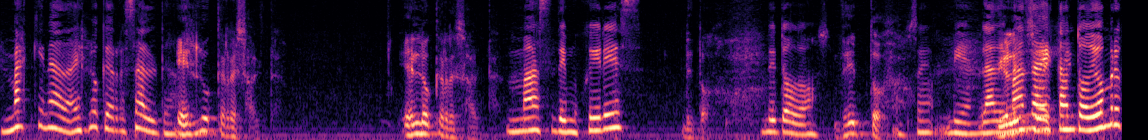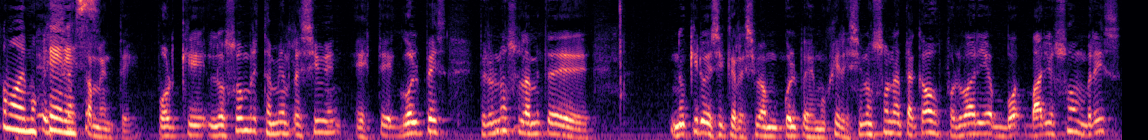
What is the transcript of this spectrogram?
Más que nada, es lo que resalta. Es lo que resalta. Es lo que resalta. Más de mujeres, De todo. de todos. De todo. O sea, bien, la demanda de es tanto de hombres como de mujeres. Exactamente, porque los hombres también reciben este golpes, pero no solamente de, no quiero decir que reciban golpes de mujeres, sino son atacados por varias, varios hombres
